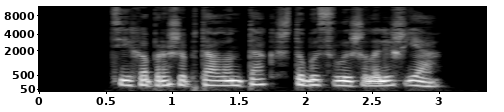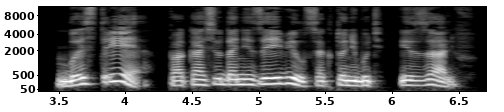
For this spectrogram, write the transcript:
Тихо прошептал он так, чтобы слышала лишь я. «Быстрее, пока сюда не заявился кто-нибудь из Альф».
